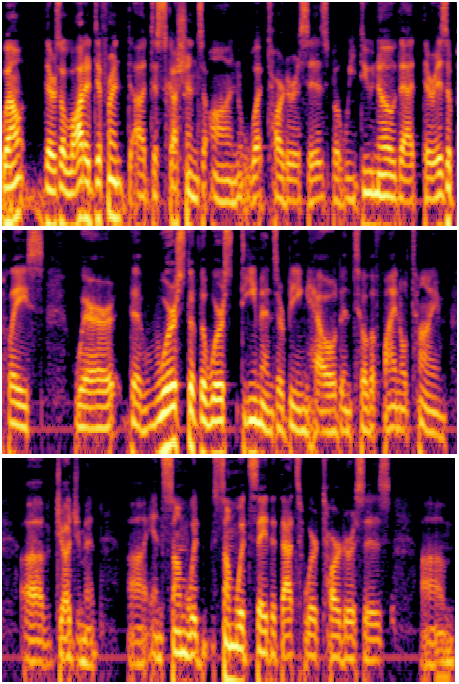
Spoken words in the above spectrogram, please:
Well, there's a lot of different uh, discussions on what Tartarus is, but we do know that there is a place where the worst of the worst demons are being held until the final time of judgment. Uh, and some would some would say that that's where Tartarus is. Um,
